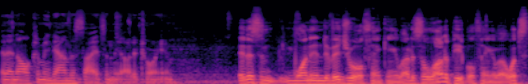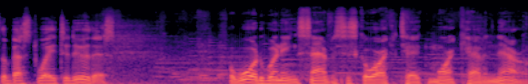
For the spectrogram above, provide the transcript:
and then all coming down the sides in the auditorium. It isn't one individual thinking about it, it's a lot of people thinking about what's the best way to do this. Award-winning San Francisco architect Mark Cavagnero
